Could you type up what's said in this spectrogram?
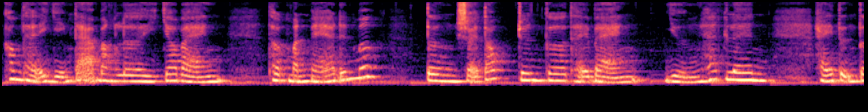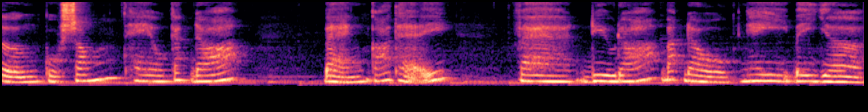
không thể diễn tả bằng lời cho bạn, thật mạnh mẽ đến mức từng sợi tóc trên cơ thể bạn dựng hết lên. Hãy tưởng tượng cuộc sống theo cách đó bạn có thể và điều đó bắt đầu ngay bây giờ.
